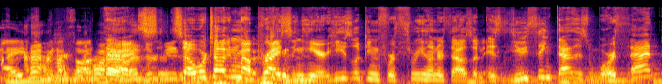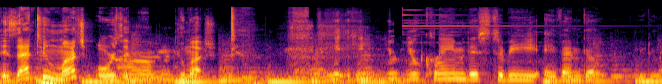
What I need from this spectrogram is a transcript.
my train of thought. Wow, All right, it's just- so we're talking about pricing here. He's looking for three hundred thousand. Is do you think that is worth that? Is that too much, or is it Um, too much? He, he, you, you claim this to be a Van Gogh? You do?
